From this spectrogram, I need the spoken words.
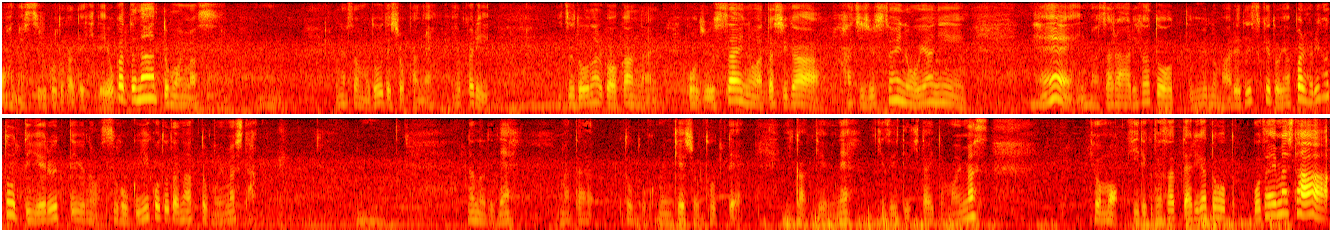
お話しすることができてよかったなと思います。うん、皆さんもどうでしょうかね。やっぱりいつどうなるか分かんない。50歳の私が80歳の親にねえ今更ありがとうっていうのもあれですけどやっぱりありがとうって言えるっていうのはすごくいいことだなと思いました、うん、なのでねまたどんどんコミュニケーションをとっていい関係をね築いていきたいと思います。今日も聞いてくださってありがとうございました。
